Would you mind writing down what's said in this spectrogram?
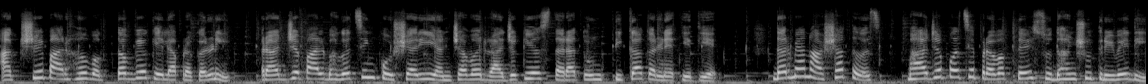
आक्षेपार्ह वक्तव्य केल्याप्रकरणी राज्यपाल भगतसिंग कोश्यारी यांच्यावर राजकीय स्तरातून टीका करण्यात येते दरम्यान अशातच भाजपचे प्रवक्ते सुधांशु त्रिवेदी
